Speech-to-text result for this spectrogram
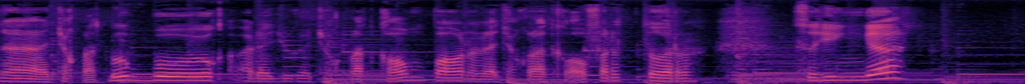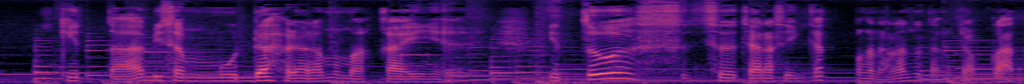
Nah coklat bubuk ada juga coklat kompon ada coklat couverture sehingga kita bisa mudah dalam memakainya. Itu secara singkat pengenalan tentang coklat.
